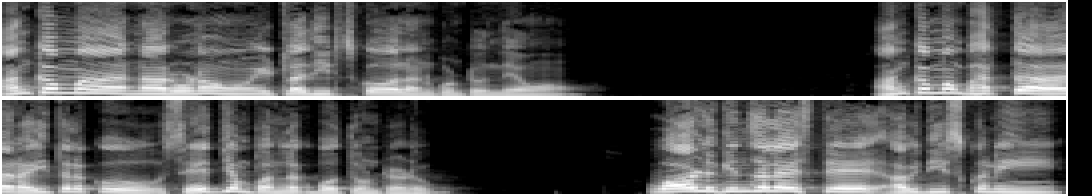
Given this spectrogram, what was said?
అంకమ్మ నా రుణం ఇట్లా తీర్చుకోవాలనుకుంటుందేమో. అంకమ్మ భర్త రైతులకు సేద్యం పనులకు పోతుంటాడు. వాళ్ళు గింజలేస్తే అవి తీసుకుని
